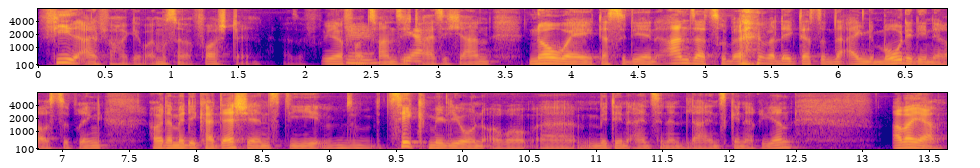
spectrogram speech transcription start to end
viel einfacher geworden, muss man sich vorstellen. Früher, vor mhm, 20, ja. 30 Jahren, no way, dass du dir einen Ansatz darüber überlegt hast, eine eigene Modelinie rauszubringen. Heute haben wir die Kardashians, die zig Millionen Euro äh, mit den einzelnen Lines generieren. Aber ja,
